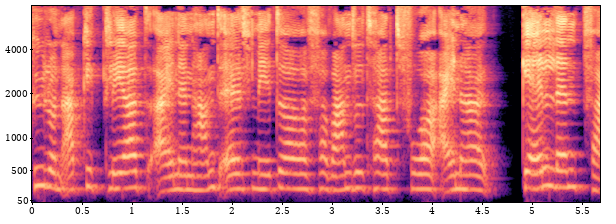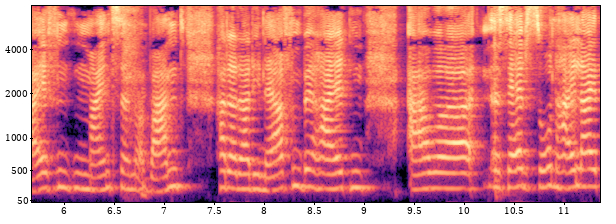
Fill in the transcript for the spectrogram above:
kühl und abgeklärt einen Handelfmeter verwandelt hat vor einer gellend pfeifenden Mainzer Wand, hat er da die Nerven behalten. Aber selbst so ein Highlight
